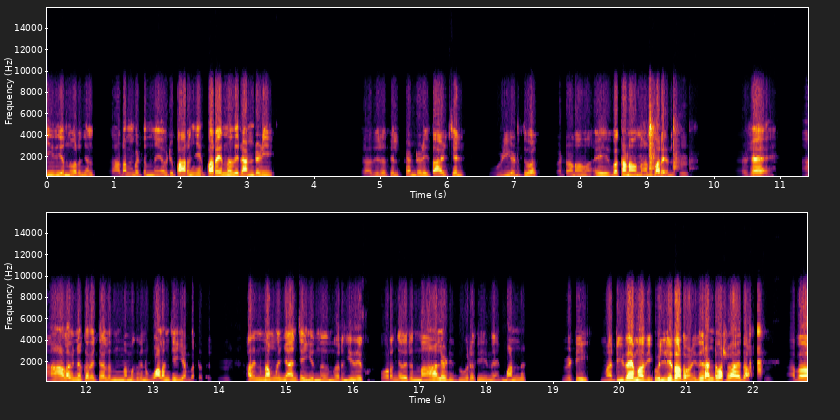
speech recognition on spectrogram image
രീതി എന്ന് പറഞ്ഞാൽ തടം വെട്ടുന്ന അവർ പറഞ്ഞ് പറയുന്നത് രണ്ടടി ചതുരത്തിൽ രണ്ടടി താഴ്ചൽ കുഴി എടുത്ത് വെട്ടണമെന്ന് വെക്കണമെന്നാണ് പറയുന്നത്. പക്ഷേ ആ അളവിനൊക്കെ വെച്ചാലൊന്നും നമുക്കിതിന് വളം ചെയ്യാൻ പറ്റത്തില്ല. അതിന് നമ്മൾ ഞാൻ ചെയ്യുന്നതെന്ന് പറഞ്ഞ് ഇത് കുറഞ്ഞതൊരു നാലടി ദൂരത്തിൽ നിന്ന് മണ്ണ് വെട്ടി മാറ്റി ഇതേ മതി വലിയ തടമാണ് ഇത് രണ്ട് വർഷമായതാ. അപ്പോൾ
